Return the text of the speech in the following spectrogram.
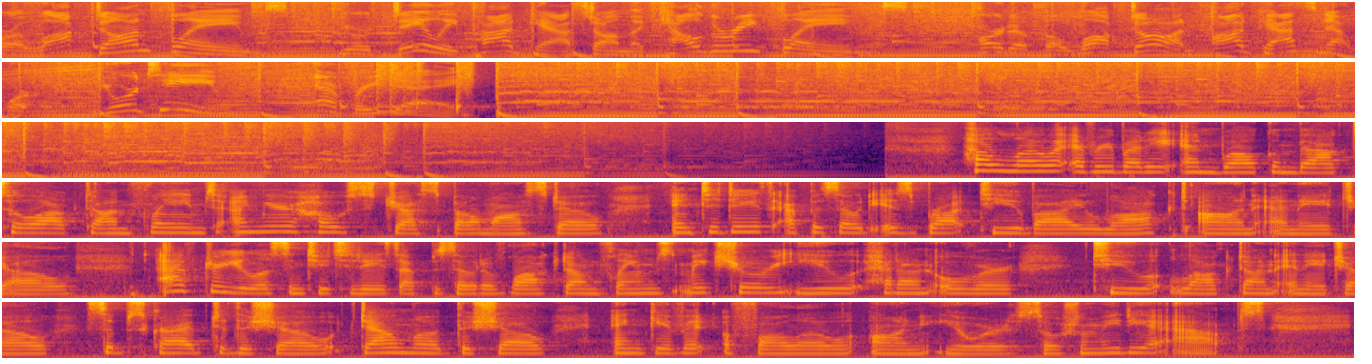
You're Locked On Flames, your daily podcast on the Calgary Flames. Part of the Locked On Podcast Network, your team every day. Hello, everybody, and welcome back to Locked On Flames. I'm your host, Jess Belmosto, and today's episode is brought to you by Locked On NHL. After you listen to today's episode of Locked On Flames, make sure you head on over to Locked On NHL, subscribe to the show, download the show, and give it a follow on your social media apps.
